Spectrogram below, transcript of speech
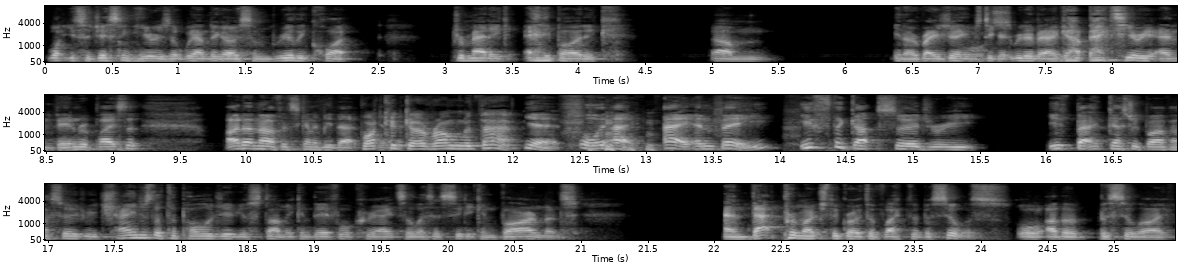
what you're suggesting here is that we undergo some really quite dramatic antibiotic, um, you know, regimes to get rid of our gut bacteria and then replace it. I don't know if it's going to be that. What you could know- go wrong with that? yeah. Well, A, A, and B, if the gut surgery, if gastric bypass surgery changes the topology of your stomach and therefore creates a less acidic environment, and that promotes the growth of lactobacillus or other bacilli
